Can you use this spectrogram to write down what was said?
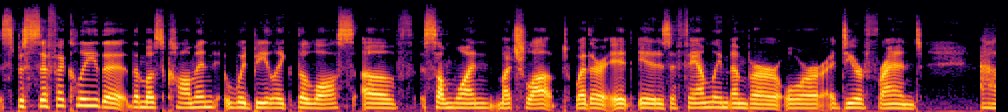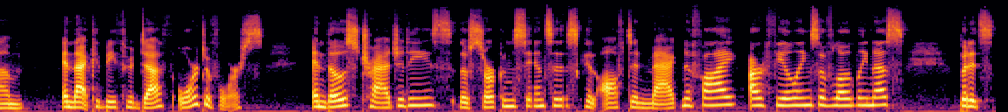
specifically the the most common would be like the loss of someone much loved whether it is a family member or a dear friend um, and that could be through death or divorce. And those tragedies those circumstances can often magnify our feelings of loneliness but it's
